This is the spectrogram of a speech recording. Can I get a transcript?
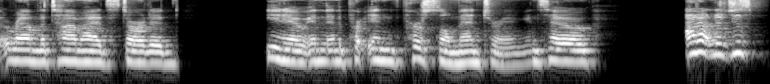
around the time I had started, you know, in, in, in personal mentoring. And so I don't know, just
